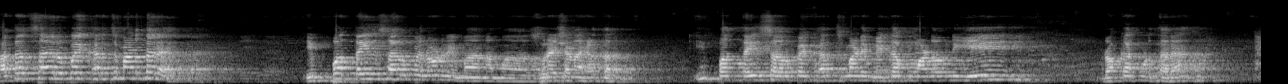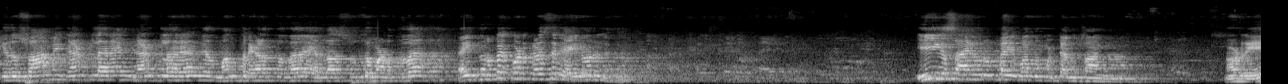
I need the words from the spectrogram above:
ಹತ್ತತ್ತು ಸಾವಿರ ರೂಪಾಯಿ ಖರ್ಚು ಮಾಡ್ತಾರೆ. ಇಪ್ಪತ್ತೈದು ಸಾವಿರ ರೂಪಾಯಿ ನೋಡ್ರಿ ಮಾ, ನಮ್ಮ ಸುರೇಶ್ ಅಣ್ಣ ಹೇಳ್ತಾರೆ. ಇಪ್ಪತ್ತೈದು ಸಾವಿರ ರೂಪಾಯಿ ಖರ್ಚು ಮಾಡಿ ಮೇಕಪ್ ಮಾಡೋನಿಗೆ ರೊಕ್ಕ ಕೊಡ್ತಾರ? ಇದು ಸ್ವಾಮಿ ಗಂಟ್ಲ ಹರ್ಯಾಂಗ್ ಗಂಟ್ಲ ಹರ್ಯಾಂಗ್ ಮಂತ್ರ ಹೇಳ್ತದ, ಎಲ್ಲ ಶುದ್ಧ ಮಾಡ್ತದ. ಐದ್ನೂರು ರೂಪಾಯಿ ಕೊಟ್ಟು ಕಳಿಸ್ರಿ ಐನೂರಿಗೆ ಈಗ ಸಾವಿರ ರೂಪಾಯಿ ಬಂದು ಮುಟ್ಟನ್ ಸ್ವಾಮಿ. ನೋಡ್ರಿ,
